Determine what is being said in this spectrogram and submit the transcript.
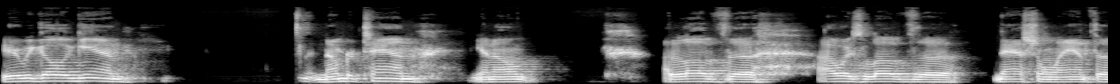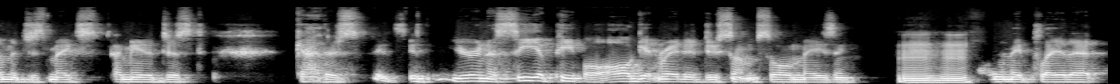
here we go again. Number 10, you know, I love the, I always love the national anthem. It just makes, I mean, it just, God, there's, it's, it, you're in a sea of people all getting ready to do something so amazing. Mm-hmm. When they play that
